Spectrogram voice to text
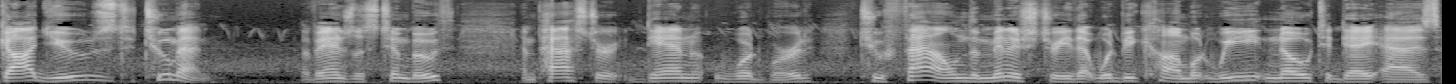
God used two men, evangelist Tim Booth and Pastor Dan Woodward, to found the ministry that would become what we know today as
